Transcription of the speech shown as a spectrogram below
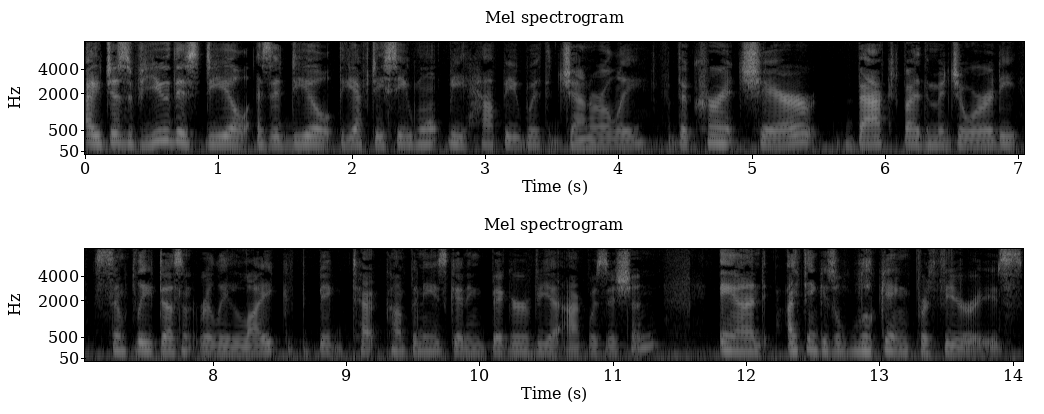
I just view this deal as a deal the FTC won't be happy with generally. The current chair, backed by the majority, simply doesn't really like the big tech companies getting bigger via acquisition. And I think is looking for theories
